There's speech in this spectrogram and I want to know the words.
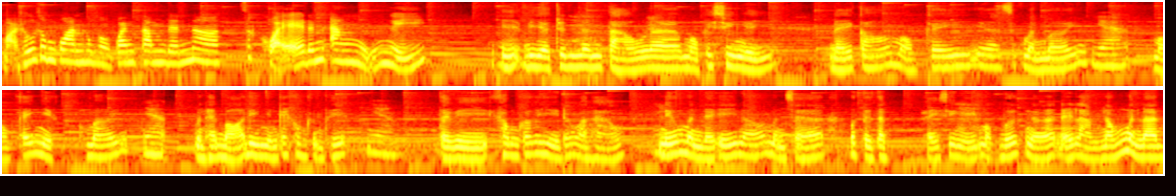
mọi thứ xung quanh không còn quan tâm đến uh, sức khỏe đến ăn ngủ nghỉ bây giờ trinh nên tạo ra một cái suy nghĩ để có một cái uh, sức mạnh mới yeah. Dạ. một cái nhiệt mới yeah. Dạ. mình hãy bỏ đi những cái không cần thiết yeah. Dạ. tại vì không có cái gì đó hoàn hảo yeah. nếu mình để ý nó mình sẽ mất tự tin hãy suy nghĩ một bước nữa để làm nóng mình lên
